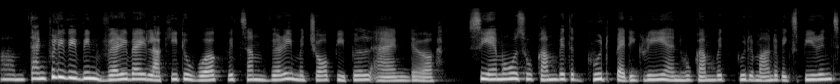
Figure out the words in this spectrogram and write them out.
Um, thankfully, we've been very, very lucky to work with some very mature people and uh, CMOs who come with a good pedigree and who come with good amount of experience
